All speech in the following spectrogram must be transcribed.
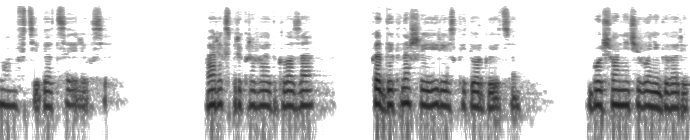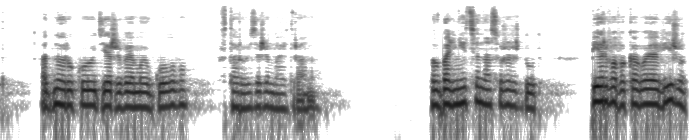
Он в тебя целился. Алекс прикрывает глаза. Кадык на шее резко дергается. Больше он ничего не говорит. Одной рукой удерживая мою голову, второй зажимает рану. В больнице нас уже ждут. Первого, кого я вижу,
